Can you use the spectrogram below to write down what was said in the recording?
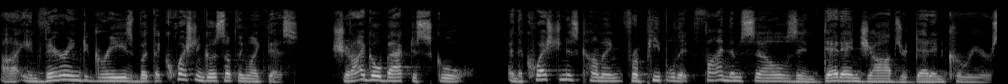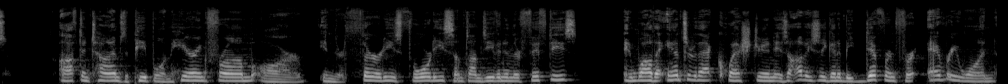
uh, in varying degrees, but the question goes something like this Should I go back to school? And the question is coming from people that find themselves in dead end jobs or dead end careers. Oftentimes, the people I'm hearing from are in their 30s, 40s, sometimes even in their 50s. And while the answer to that question is obviously going to be different for everyone,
